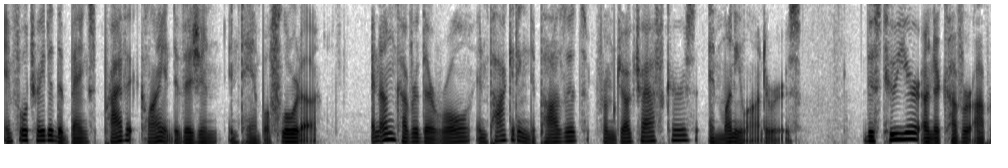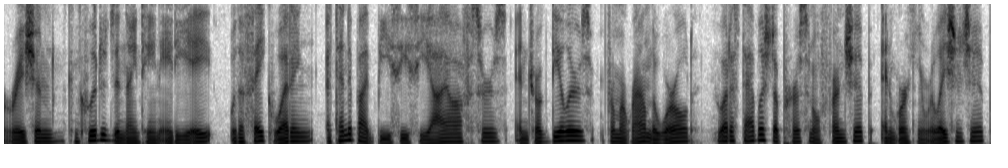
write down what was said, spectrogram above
infiltrated the bank's private client division in Tampa, Florida and uncovered their role in pocketing deposits from drug traffickers and money launderers. This two year undercover operation concluded in 1988 with a fake wedding attended by BCCI officers and drug dealers from around the world who had established a personal friendship and working relationship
